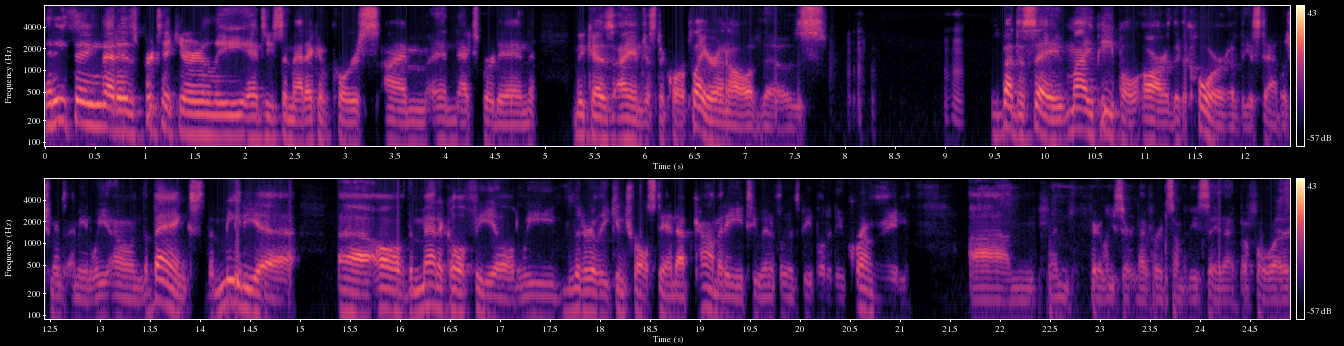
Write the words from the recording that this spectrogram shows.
anything that is particularly anti-Semitic, of course, I'm an expert in because I am just a core player in all of those. Was about to say, my people are the core of the establishment. I mean, we own the banks, the media, uh, all of the medical field. We literally control stand-up comedy to influence people to do crime. Um, I'm fairly certain I've heard somebody say that before.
